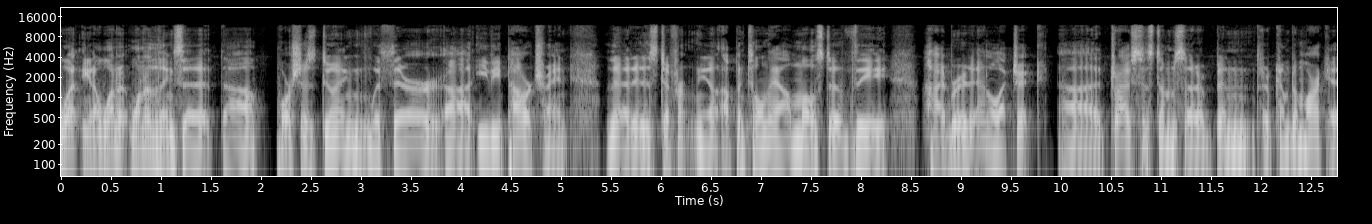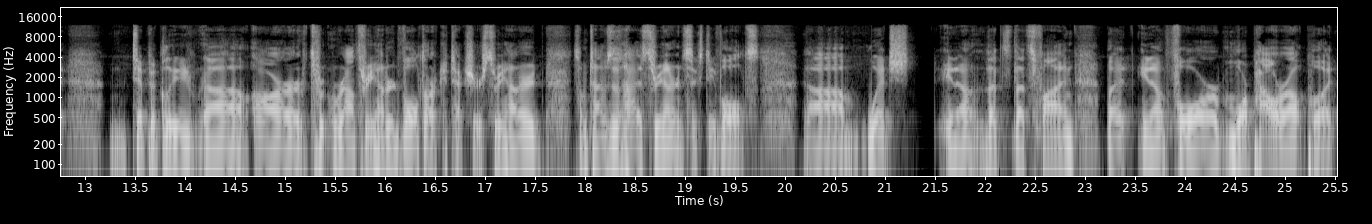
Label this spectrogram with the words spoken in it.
what you know one one of the things that uh, Porsche is doing with their uh, EV powertrain that is different. You know, up until now, most of the hybrid and electric uh, drive systems that have been that have come to market typically uh, are th- around 300 volt architectures, 300 sometimes as high as 360 volts, um, which you know that's that's fine, but you know for more power output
